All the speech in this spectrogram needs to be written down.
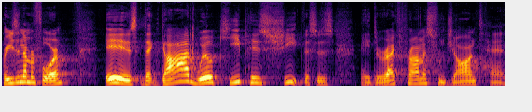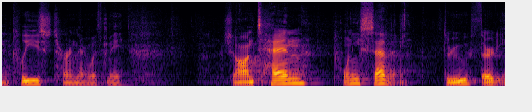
Reason number four is that God will keep his sheep. This is a direct promise from John 10. Please turn there with me. John 10, 27 through 30.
